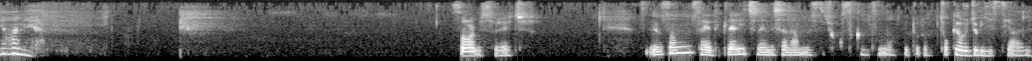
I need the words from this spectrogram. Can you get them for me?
Yani zor bir süreç. İnsanın sevdikleri için endişelenmesi çok sıkıntılı bir durum. Çok yorucu bir his yani.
